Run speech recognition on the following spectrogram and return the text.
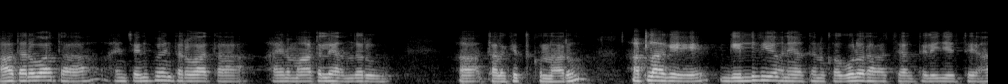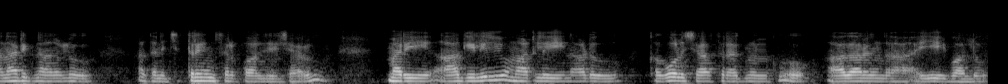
ఆ తర్వాత ఆయన చనిపోయిన తర్వాత ఆయన మాటలే అందరూ తలకెత్తుకున్నారు. అట్లాగే గెలిలియో అనే అతను ఖగోళ రహస్యాలు తెలియజేస్తే ఆనాటి జ్ఞానులు అతని చిత్రహింసలు పాలు చేశారు. మరి ఆ గెలిలియో మాటలు ఈనాడు ఖగోళ శాస్త్రజ్ఞులకు ఆధారంగా అయ్యి వాళ్ళు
